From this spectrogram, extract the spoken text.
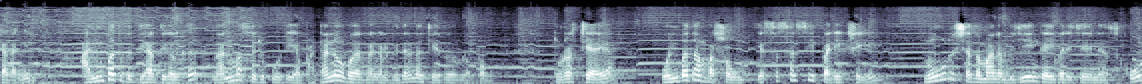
ചടങ്ങിൽ അൻപത് വിദ്യാർത്ഥികൾക്ക് നന്മ സ്വരുക്കൂട്ടിയ പഠനോപകരണങ്ങൾ വിതരണം ചെയ്തതോടൊപ്പം തുടർച്ചയായ ഒൻപതാം വർഷവും എസ് എസ് എൽ സി പരീക്ഷയിൽ നൂറ് ശതമാനം വിജയം കൈവരിച്ചതിന് സ്കൂൾ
